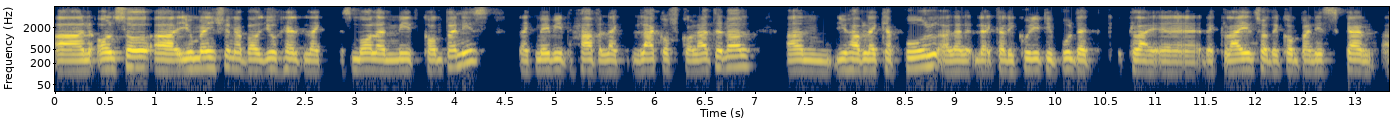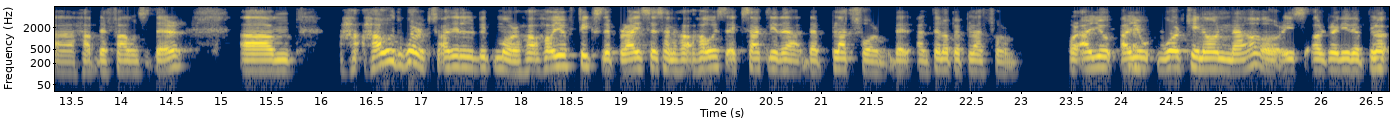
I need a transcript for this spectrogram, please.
And also uh, you mentioned about you help like small and mid companies like maybe have like lack of collateral and you have like a pool like a liquidity pool that uh, the clients or the companies can uh, have the funds there. Um, how it works a little bit more how, how you fix the prices and how, how is exactly the, the platform the antelope platform? Or are you are you working on now or is already deployed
